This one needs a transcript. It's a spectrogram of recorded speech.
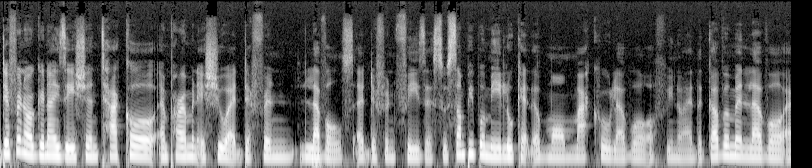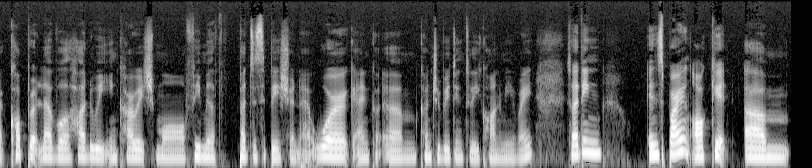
different organizations tackle empowerment issue at different levels, at different phases. So some people may look at a more macro level of, you know, at the government level, at corporate level, how do we encourage more female participation at work and um, contributing to the economy, right? So I think Inspiring Orchid um,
